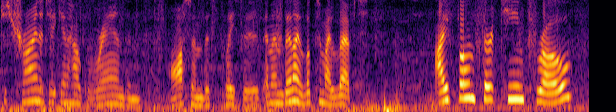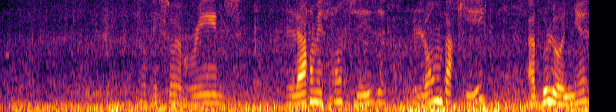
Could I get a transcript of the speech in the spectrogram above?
just trying to take in how grand and awesome this place is. And then, then I look to my left. iPhone 13 Pro. Okay, so it reads L'Armée Française, l'embarqué à Boulogne.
